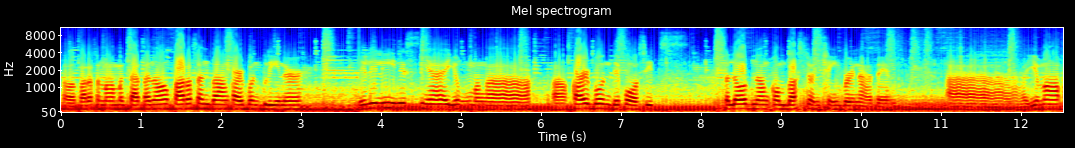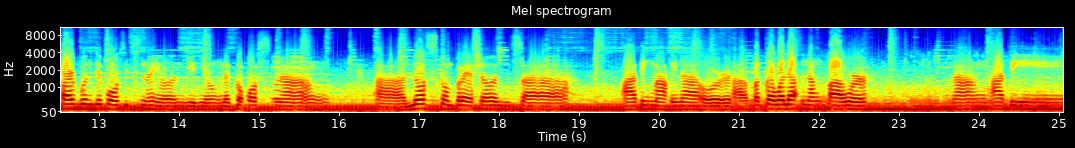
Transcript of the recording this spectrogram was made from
So, para sa mga magtatanong, para saan ba ang carbon cleaner? nililinis niya yung mga ah, carbon deposits sa loob ng combustion chamber natin Ah, yung mga carbon deposits na yon yun yung nagkakos ng ah, loss compression sa ating makina or ah, pagkawala ng power ng ating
